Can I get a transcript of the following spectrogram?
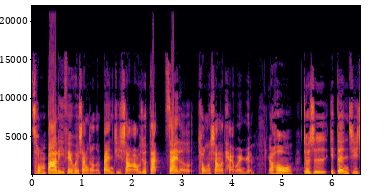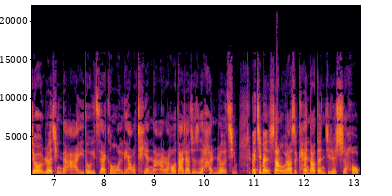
从巴黎飞回香港的班机上啊，我就带载了同乡的台湾人，然后就是一登机就有热情的阿姨都一直在跟我聊天啊，然后大家就是很热情，因为基本上我要是看到登机的时候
